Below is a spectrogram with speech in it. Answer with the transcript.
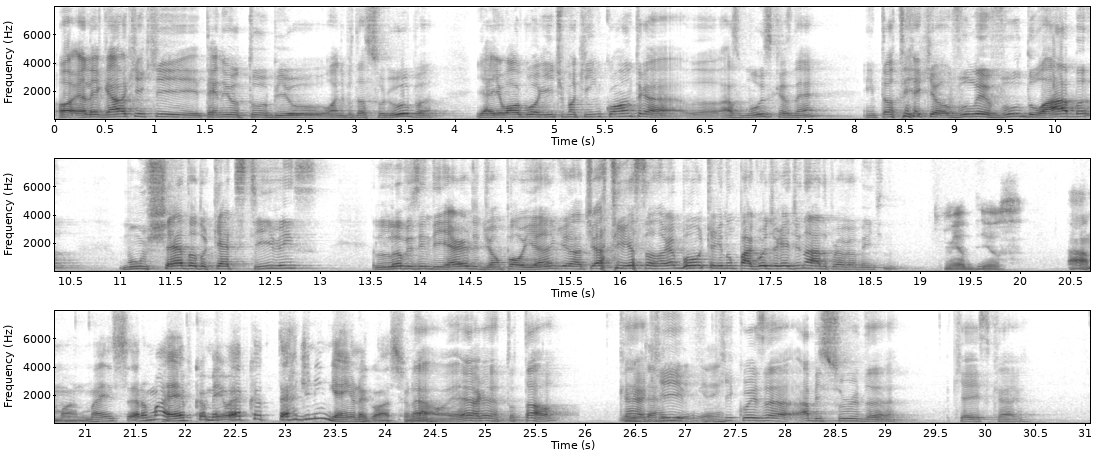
Ó, é legal aqui que tem no YouTube o ônibus da Suruba, e aí o algoritmo aqui encontra uh, as músicas, né? Então tem aqui, ó, Vulevu do ABBA, Moonshadow do Cat Stevens, Love is in the Air de John Paul Young. A trilha sonora é boa, que ele não pagou direito de nada, provavelmente. Né? Meu Deus. Ah, mano, mas era uma época meio época terra de ninguém o negócio, né? Não, era, total. Cara, terra de que, que coisa absurda que é esse cara.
